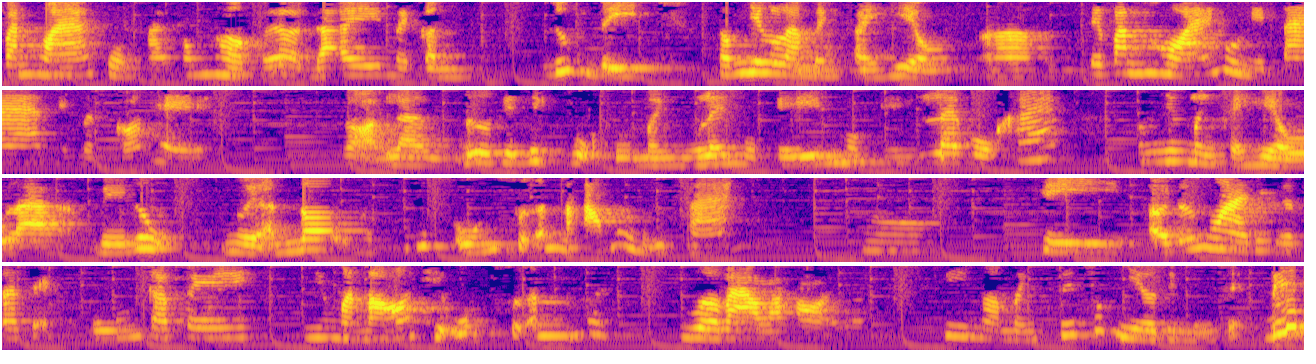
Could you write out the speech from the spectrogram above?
văn hóa của mày không hợp với ở đây mày cần giúp gì? Giống như là mình phải hiểu uh, cái văn hóa của người ta thì mình có thể gọi là đưa cái dịch vụ của mình lên một cái một cái level khác. Nhưng mình phải hiểu là ví dụ người Ấn Độ thích uống sữa nóng vào buổi sáng ừ. thì ở nước ngoài thì người ta sẽ uống cà phê nhưng mà nó chỉ uống sữa thôi. Vừa vào là hỏi khi mà mình tiếp xúc nhiều thì mình sẽ biết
